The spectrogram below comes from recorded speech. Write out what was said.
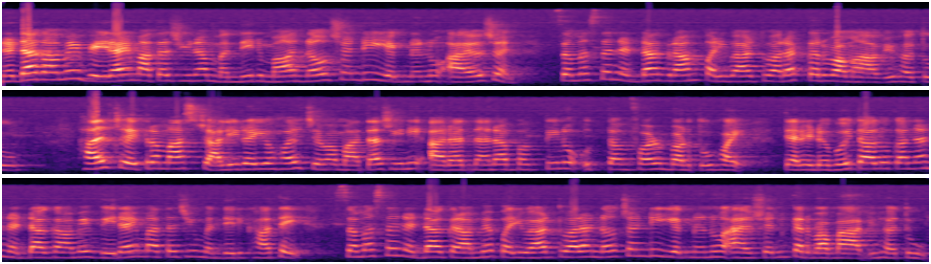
નડ્ડા ગામે વેરાઈ માતાજીના મંદિરમાં નવચંડી યજ્ઞનું આયોજન સમસ્ત નડ્ડા ગ્રામ પરિવાર દ્વારા કરવામાં આવ્યું હતું. હાલ ચૈત્ર માસ ચાલી રહ્યો હોય જેમાં માતાજીની આરાધનાના ભક્તિનું ઉત્તમ ફળ મળતું હોય, ત્યારે ડભોઈ તાલુકાના નડ્ડા ગામે વેરાઈ માતાજી મંદિર ખાતે સમસ્ત નડ્ડા ગ્રામ્ય પરિવાર દ્વારા નવચંડી યજ્ઞનું આયોજન કરવામાં આવ્યું હતું.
